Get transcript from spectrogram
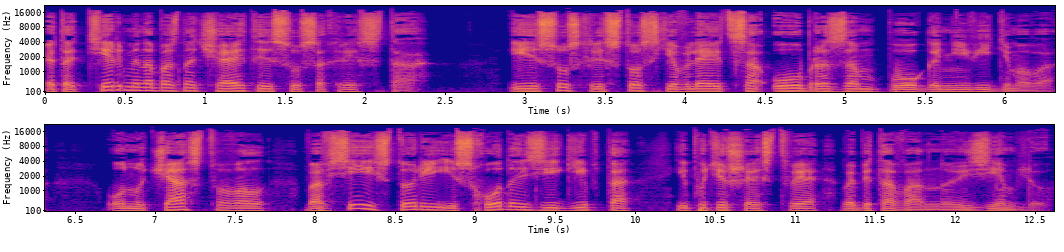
этот термин обозначает Иисуса Христа. Иисус Христос является образом Бога невидимого. Он участвовал во всей истории исхода из Египта и путешествия в обетованную землю.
